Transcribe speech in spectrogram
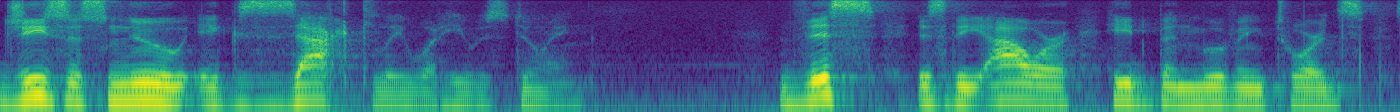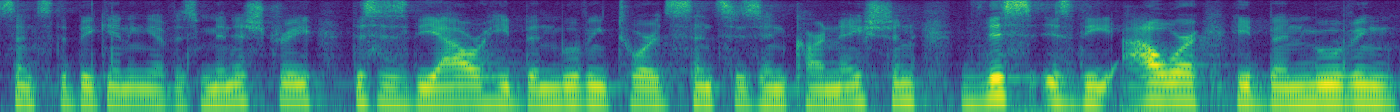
Jesus knew exactly what he was doing. This is the hour he'd been moving towards since the beginning of his ministry. This is the hour he'd been moving towards since his incarnation. This is the hour he'd been moving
